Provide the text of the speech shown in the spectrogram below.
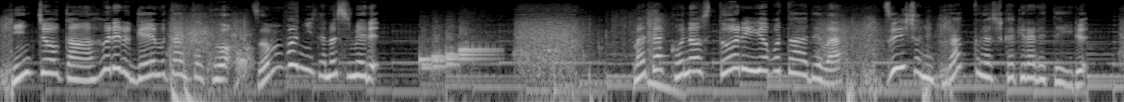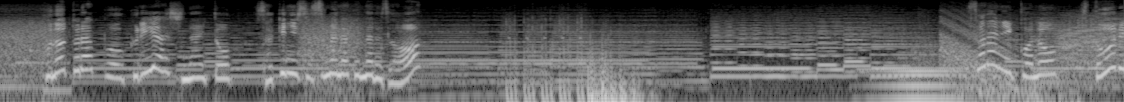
緊張感あふれるゲーム感覚を存分に楽しめる。またこのストーリー・オブ・トアでは随所にトラップが仕掛けられている。このトラップをクリアしないと先に進めなくなるぞ。さらにこのストーリ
